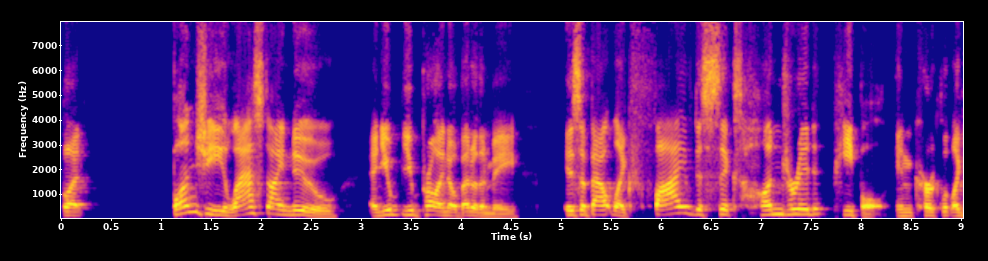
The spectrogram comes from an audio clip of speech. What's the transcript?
but bungie last i knew and you you probably know better than me is about like five to six hundred people in Kirkland, like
